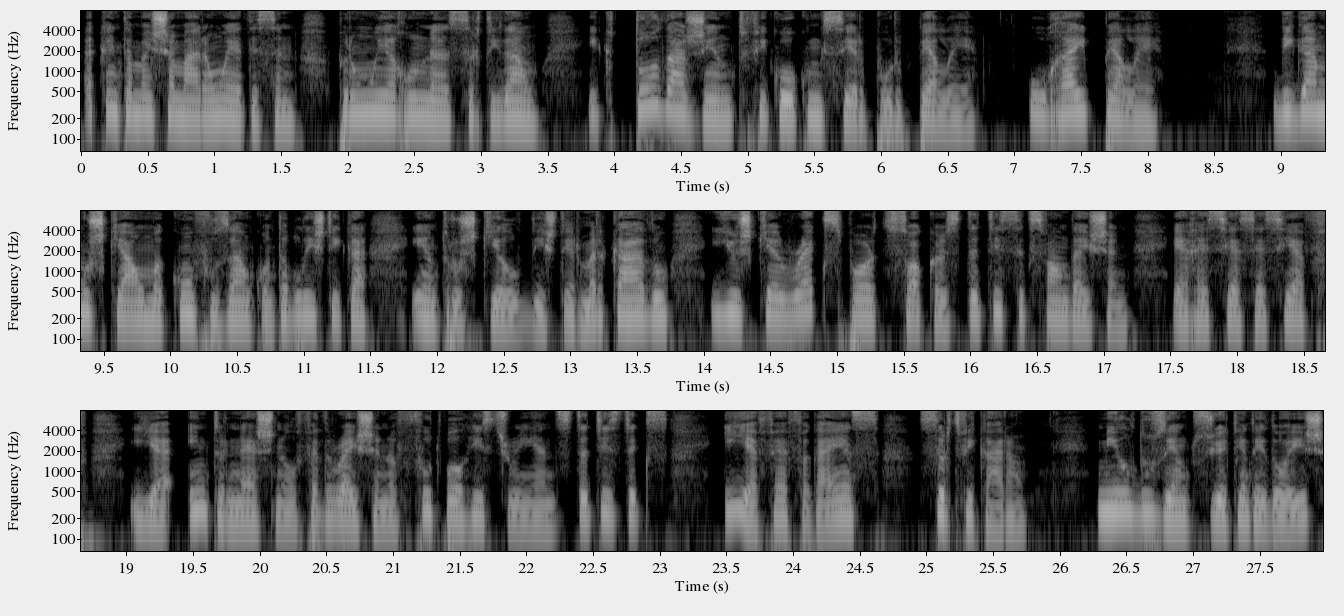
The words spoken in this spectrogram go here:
a quem também chamaram Edison, por um erro na certidão e que toda a gente ficou a conhecer por Pelé, o Rei Pelé. Digamos que há uma confusão contabilística entre os que ele diz ter marcado e os que a Rec Sport Soccer Statistics Foundation, RSSSF, e a International Federation of Football History and Statistics, IFFHS, certificaram. 1282,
